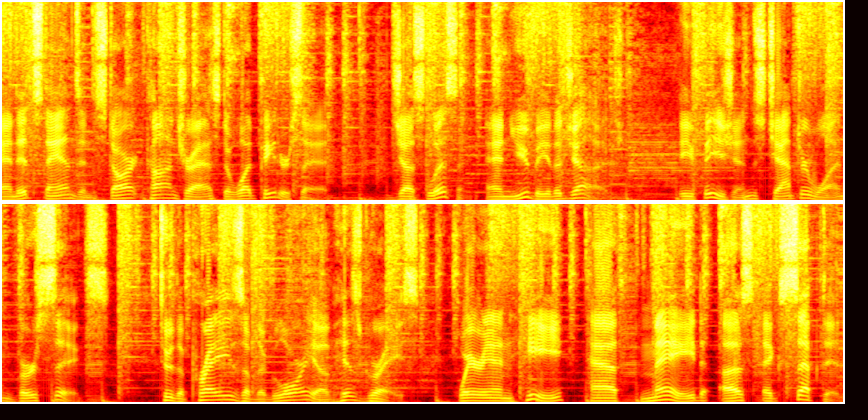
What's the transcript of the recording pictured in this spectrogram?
and it stands in stark contrast to what Peter said. Just listen, and you be the judge. Ephesians chapter 1, verse 6. To the praise of the glory of his grace, wherein he hath made us accepted.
